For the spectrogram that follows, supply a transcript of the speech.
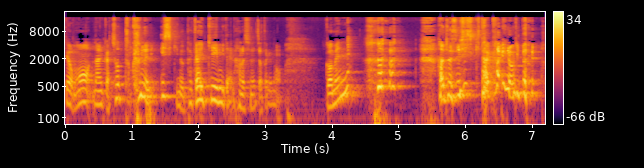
今日もなんかちょっとかなり意識の高い系みたいな話になっちゃったけど、ごめんね。私意識高いのみたいな。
